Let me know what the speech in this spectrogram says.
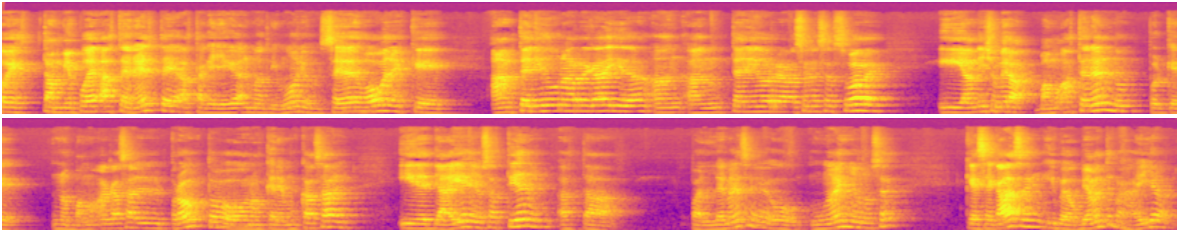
pues también puedes abstenerte hasta que llegue al matrimonio. Sé de jóvenes que han tenido una recaída, han, han tenido relaciones sexuales y han dicho, mira, vamos a abstenernos porque nos vamos a casar pronto o nos queremos casar. Y desde ahí ellos se abstienen hasta un par de meses o un año, no sé, que se casen y pues obviamente pues ahí ya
